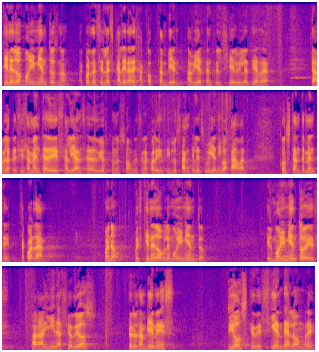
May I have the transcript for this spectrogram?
Tiene dos movimientos, ¿no? Acuérdense la escalera de Jacob también abierta entre el cielo y la tierra, que habla precisamente de esa alianza de Dios con los hombres, en la cual dice, y los ángeles subían y bajaban constantemente. ¿Se acuerdan? Bueno, pues tiene doble movimiento. El movimiento es para ir hacia Dios, pero también es Dios que desciende al hombre,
